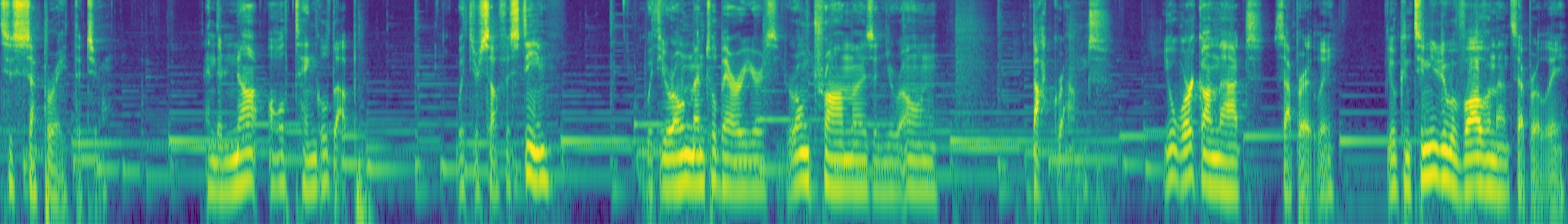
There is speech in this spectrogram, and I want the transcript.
to separate the two. And they're not all tangled up with your self esteem, with your own mental barriers, your own traumas, and your own background. You'll work on that separately. You'll continue to evolve on that separately.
